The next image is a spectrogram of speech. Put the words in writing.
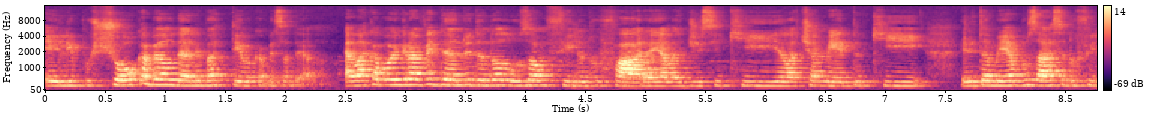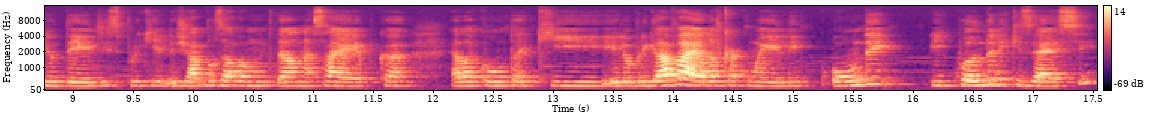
ele puxou o cabelo dela e bateu a cabeça dela. Ela acabou engravidando e dando à luz a um filho do Farah e ela disse que ela tinha medo que ele também abusasse do filho deles, porque ele já abusava muito dela nessa época. Ela conta que ele obrigava ela a ficar com ele onde e quando ele quisesse.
